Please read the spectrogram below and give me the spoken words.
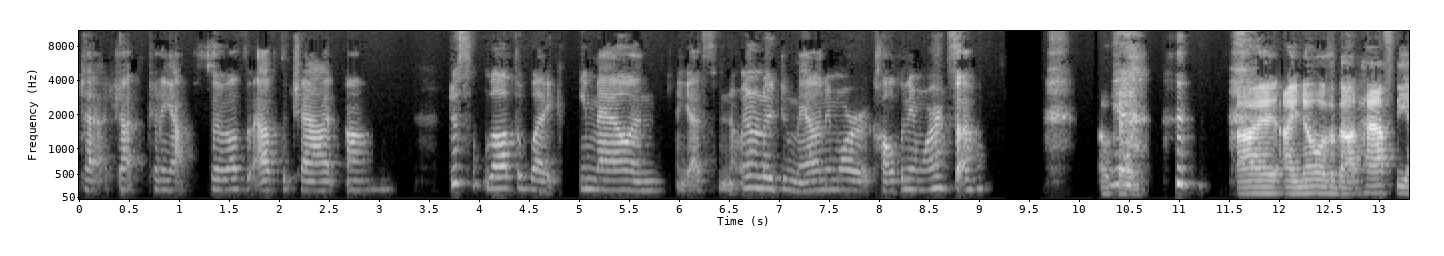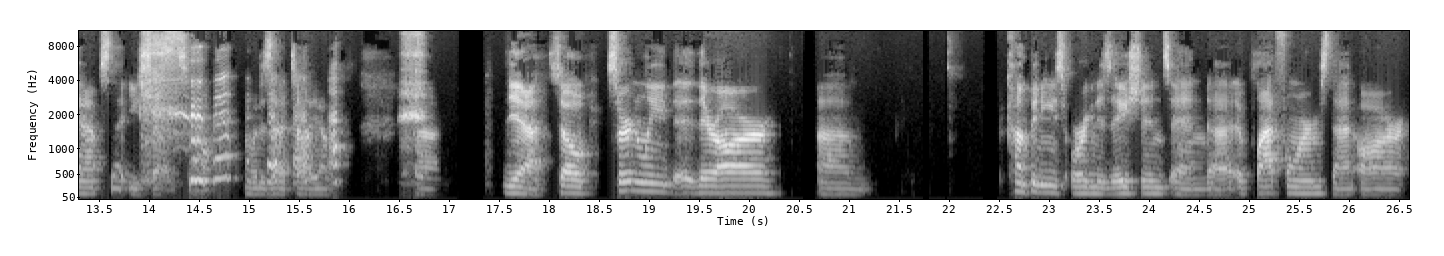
chat chat chatting apps. So lots of apps to chat. Um, just lots of like email and I guess you know, we don't really do mail anymore or calls anymore. So okay. Yeah. I I know of about half the apps that you said. So what does that tell you? Uh, yeah. So certainly there are um, companies, organizations, and uh, platforms that are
